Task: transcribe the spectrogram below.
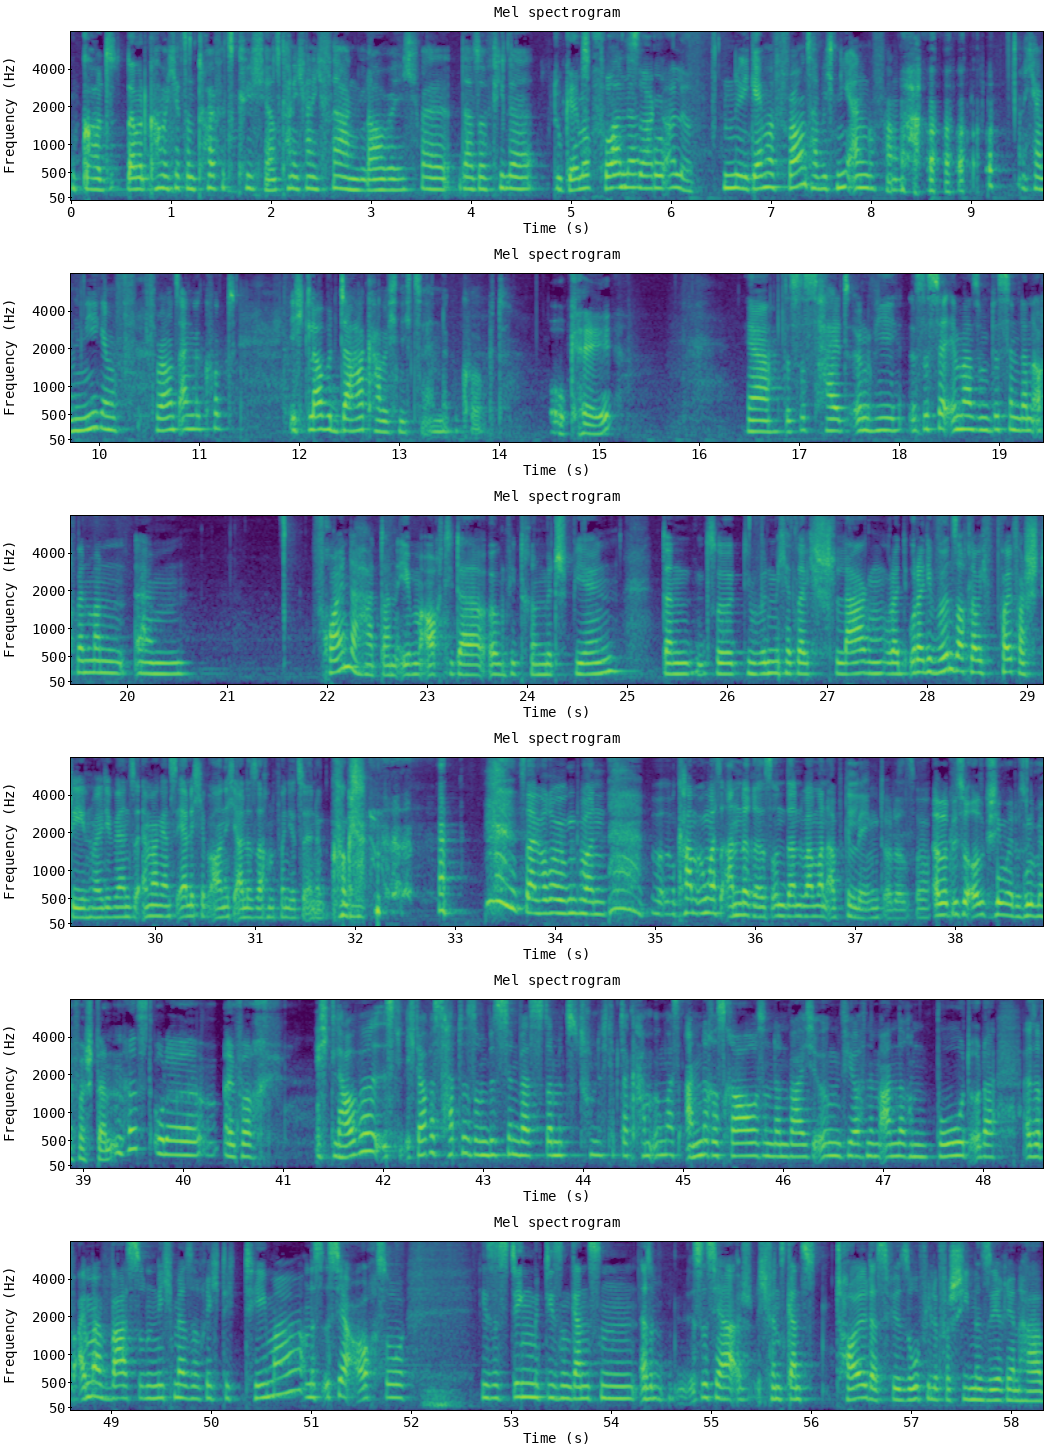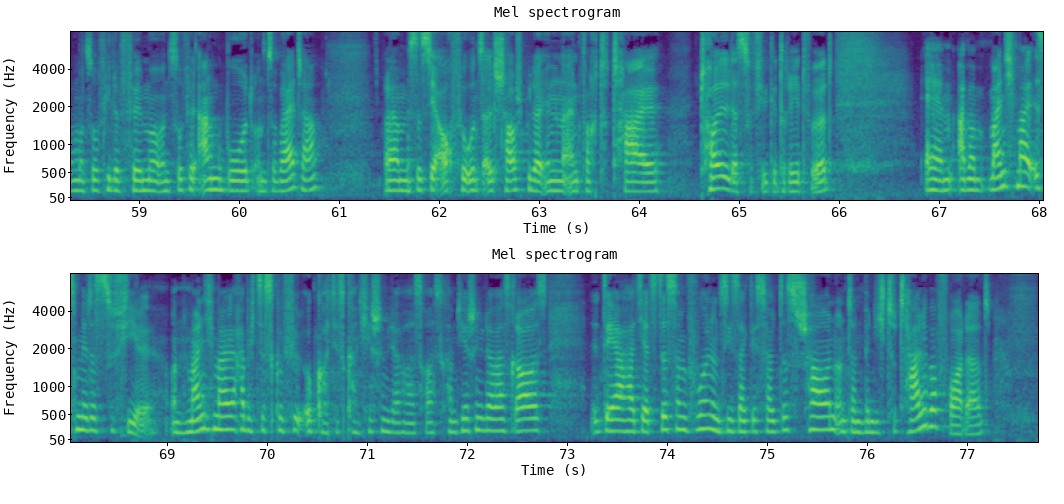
Oh Gott, damit komme ich jetzt in Teufelsküche. Das kann ich gar nicht sagen, glaube ich, weil da so viele. Du Game of Thrones sagen alle. Nee, Game of Thrones habe ich nie angefangen. ich habe nie Game of Thrones angeguckt. Ich glaube, Dark habe ich nicht zu Ende geguckt. Okay. Ja, das ist halt irgendwie, es ist ja immer so ein bisschen dann auch, wenn man ähm, Freunde hat, dann eben auch, die da irgendwie drin mitspielen, dann so, die würden mich jetzt, glaube ich, schlagen oder, oder die würden es auch, glaube ich, voll verstehen, weil die wären so, einmal ganz ehrlich, ich habe auch nicht alle Sachen von dir zu Ende geguckt. es ist einfach irgendwann, kam irgendwas anderes und dann war man abgelenkt oder so. Aber bist du ausgestiegen, weil du es nicht mehr verstanden hast? Oder einfach. Ich glaube, es, ich glaube, es hatte so ein bisschen was damit zu tun. Ich glaube, da kam irgendwas anderes raus und dann war ich irgendwie auf einem anderen Boot oder also auf einmal war es so nicht mehr so richtig Thema. Und es ist ja auch so dieses Ding mit diesen ganzen, also es ist ja, ich finde es ganz toll, dass wir so viele verschiedene Serien haben und so viele Filme und so viel Angebot und so weiter. Ähm, es ist ja auch für uns als SchauspielerInnen einfach total toll, dass so viel gedreht wird. Ähm, aber manchmal ist mir das zu viel. Und manchmal habe ich das Gefühl, oh Gott, jetzt kommt hier schon wieder was raus, kommt hier schon wieder was raus. Der hat jetzt das empfohlen und sie sagt, ich soll das schauen und dann bin ich total überfordert.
